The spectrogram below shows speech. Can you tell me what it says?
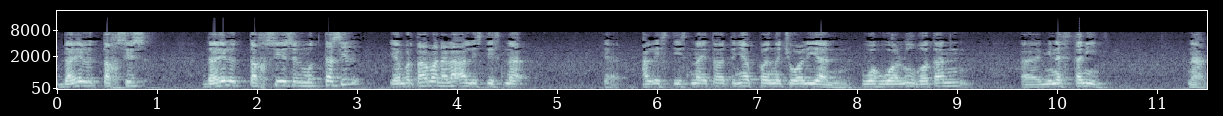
dalil takhsis, dalil takhsis al-muttasil yang pertama adalah al-istisna. Ya, al-istisna itu artinya pengecualian. Wa huwa lughatan uh, minastani. Nah.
